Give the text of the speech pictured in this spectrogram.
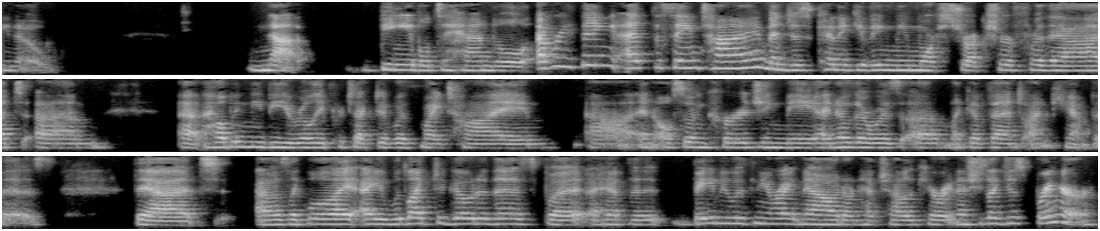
you know not being able to handle everything at the same time and just kind of giving me more structure for that um, uh, helping me be really protective with my time uh, and also encouraging me i know there was um, like event on campus that I was like, well, I, I, would like to go to this, but I have the baby with me right now. I don't have childcare right now. She's like, just bring her.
